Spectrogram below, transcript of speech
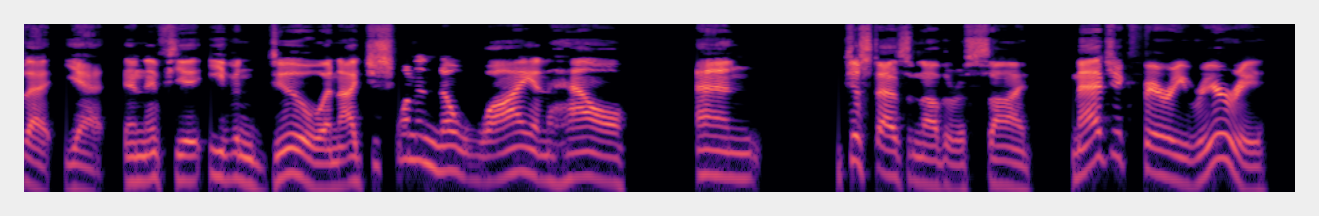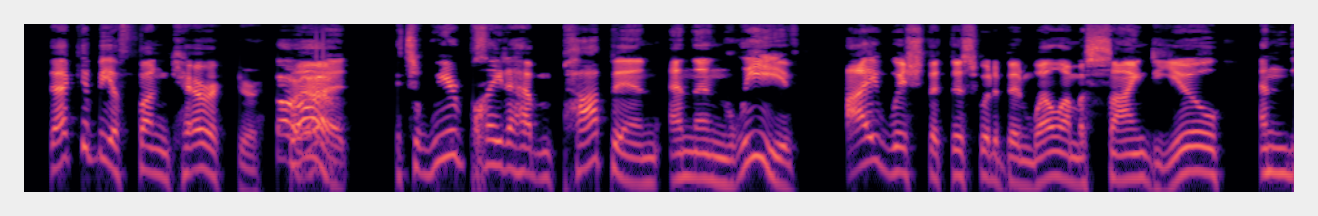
that yet. And if you even do, and I just want to know why and how. And just as another aside, Magic Fairy Riri, that could be a fun character. Oh, but yeah. it's a weird play to have him pop in and then leave. I wish that this would have been, well, I'm assigned to you. And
